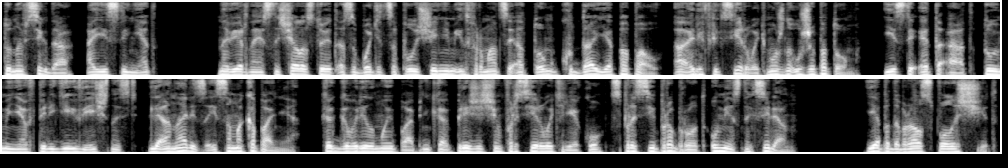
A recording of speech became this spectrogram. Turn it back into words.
то навсегда, а если нет, Наверное, сначала стоит озаботиться получением информации о том, куда я попал, а рефлексировать можно уже потом. Если это ад, то у меня впереди вечность для анализа и самокопания. Как говорил мой папенька, прежде чем форсировать реку, спроси про брод у местных селян. Я подобрал с пола щит.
